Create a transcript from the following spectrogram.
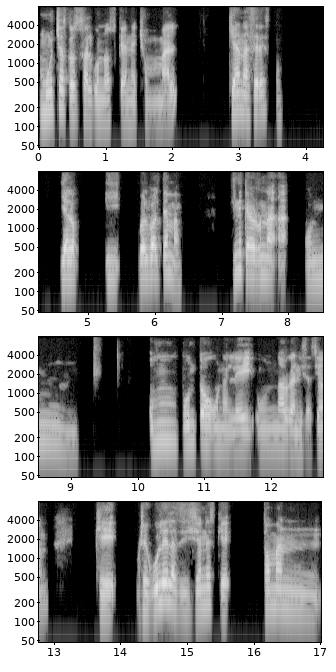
muchas cosas, algunos que han hecho mal, quieran hacer esto. Y, a lo, y vuelvo al tema, tiene que haber una, un, un punto, una ley, una organización que regule las decisiones que toman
